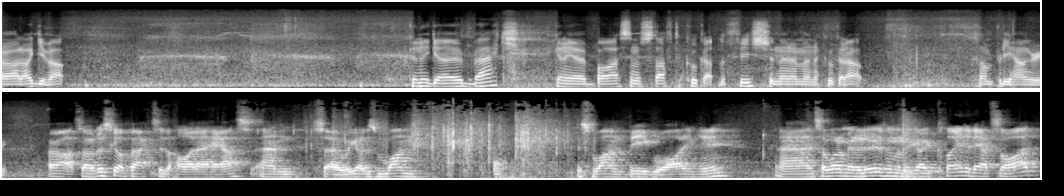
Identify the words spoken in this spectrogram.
Alright, I give up. Gonna go back, gonna go buy some stuff to cook up the fish and then I'm gonna cook it up. So I'm pretty hungry. Alright, so I just got back to the holiday house and so we got this one this one big whiting here. And so what I'm gonna do is I'm gonna go clean it outside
